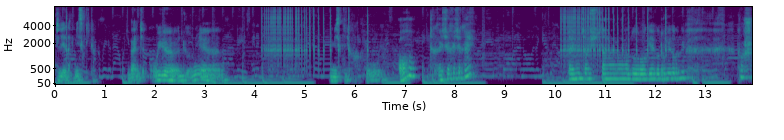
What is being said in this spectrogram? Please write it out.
Czyli jednak mi sklika. Będzie. Ujedziu, nie. Mi sklika. Chuj. O! Czekaj, czekaj, czekaj. Daj mi coś za drugiego, drugiego, drugiego. Proszę.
